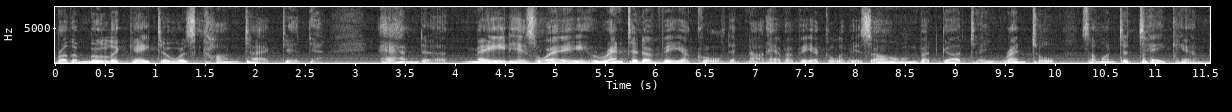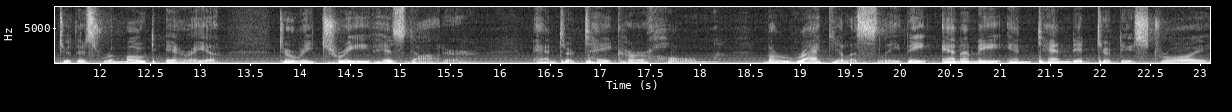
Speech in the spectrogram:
Brother Mulugeta was contacted and uh, made his way, rented a vehicle, did not have a vehicle of his own, but got a rental, someone to take him to this remote area to retrieve his daughter and to take her home. Miraculously, the enemy intended to destroy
